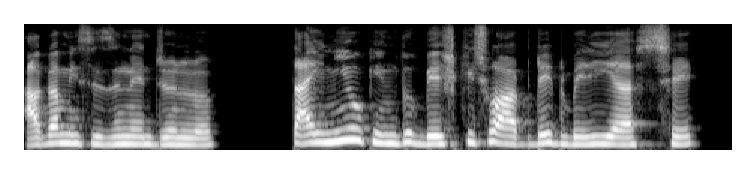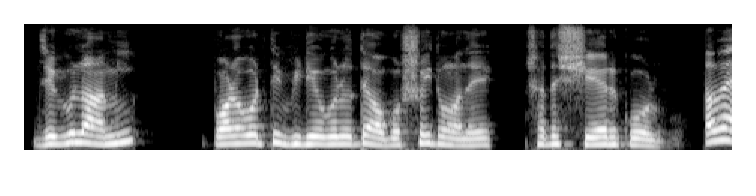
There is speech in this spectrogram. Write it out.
আগামী সিজনের জন্য? তাই নিয়েও কিন্তু বেশ কিছু আপডেট বেরিয়ে আসছে, যেগুলো আমি পরবর্তী ভিডিওগুলোতে অবশ্যই তোমাদের সাথে শেয়ার করব। তবে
